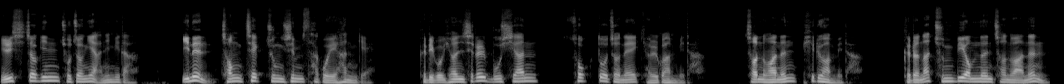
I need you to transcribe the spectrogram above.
일시적인 조정이 아닙니다. 이는 정책 중심 사고의 한계, 그리고 현실을 무시한 속도전의 결과입니다. 전환은 필요합니다. 그러나 준비 없는 전환은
